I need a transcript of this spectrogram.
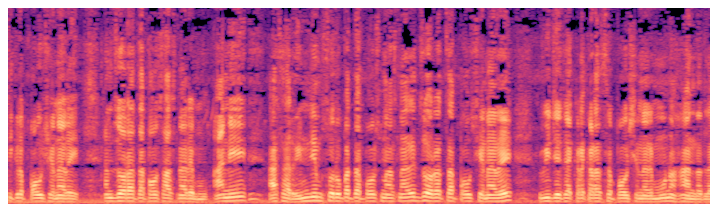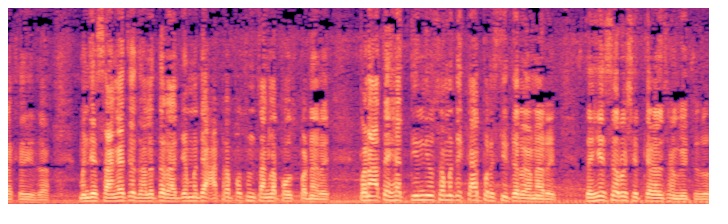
तिकडे पाऊस येणार आहे आणि जोराचा पाऊस असणार आहे. आणि असा रिमझिम स्वरूपाचा पाऊस नसणार आहे जोराचा पाऊस येणार आहे विजेच्या कडकडाचा पाऊस येणार आहे म्हणून हा अंदाज लक्षात यायचा म्हणजे सांगायचं झालं तर राज्यामध्ये अठरापासून चांगला पाऊस पडणार आहे. पण आता ह्या तीन दिवसामध्ये काय परिस्थिती राहणार आहे? तर हे सर्व शेतकऱ्याला सांगू इच्छितो.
